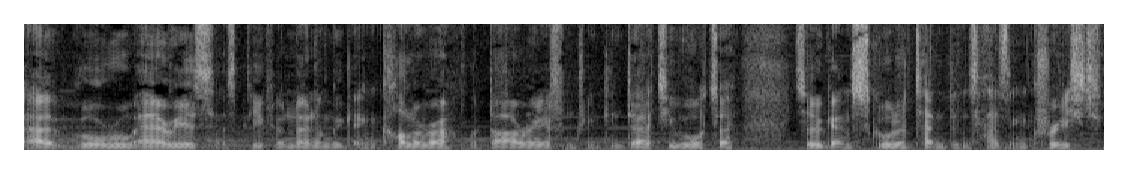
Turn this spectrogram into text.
uh, rural areas as people are no longer getting cholera or diarrhea from drinking dirty water. So again, school attendance has increased.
